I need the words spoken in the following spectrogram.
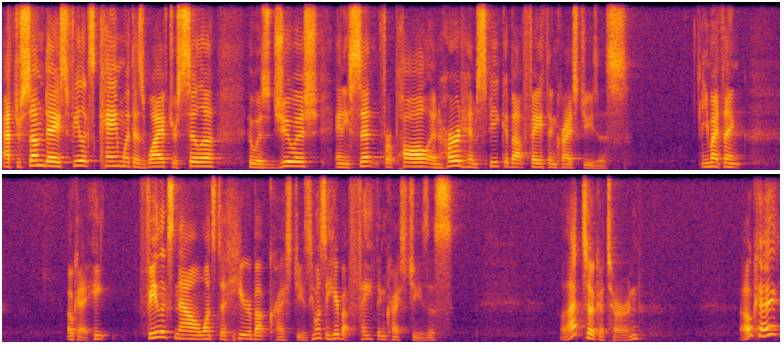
After some days, Felix came with his wife Drusilla, who was Jewish, and he sent for Paul and heard him speak about faith in Christ Jesus. You might think, okay, he, Felix now wants to hear about Christ Jesus. He wants to hear about faith in Christ Jesus. Well, that took a turn. Okay,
